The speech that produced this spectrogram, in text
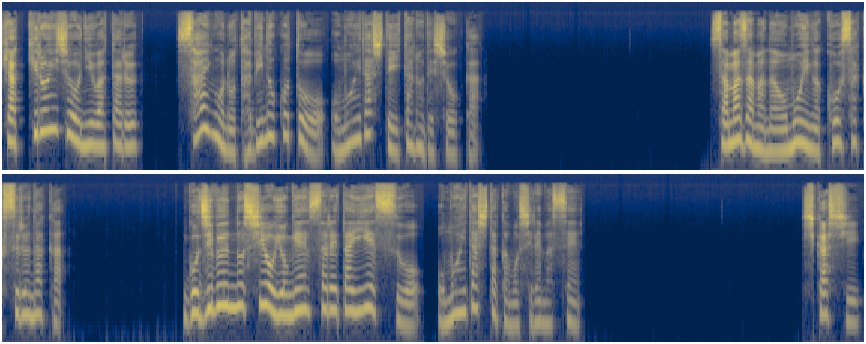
100キロ以上にわたる最後の旅のことを思い出していたのでしょうか。さまざまな思いが交錯する中ご自分の死を予言されたイエスを思い出したかもしれません。しかし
